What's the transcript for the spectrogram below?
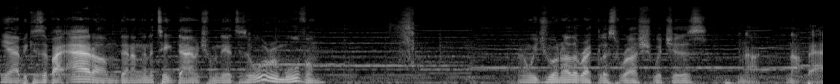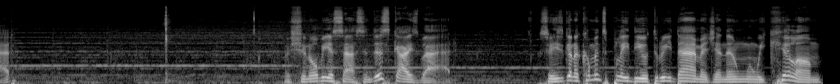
Yeah, because if I add them, then I'm going to take damage from the other. So we'll remove them. And we drew another Reckless Rush, which is not not bad. A Shinobi Assassin. This guy's bad. So he's going to come into play, deal 3 damage, and then when we kill him,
